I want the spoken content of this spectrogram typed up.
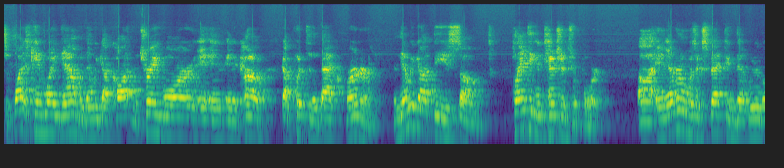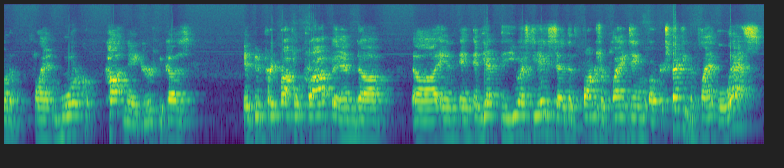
supplies came way down, but then we got caught in the trade war, and, and it kind of got put to the back burner. And then we got these um, planting intentions report. Uh, and everyone was expecting that we were going to plant more cotton acres because it'd been a pretty profitable crop, and, uh, uh, and, and, and yet the USDA said that the farmers are planting or expecting to plant less.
